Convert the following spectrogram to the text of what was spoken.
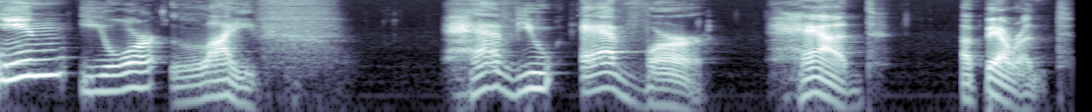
In your life, have you ever had a parent?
